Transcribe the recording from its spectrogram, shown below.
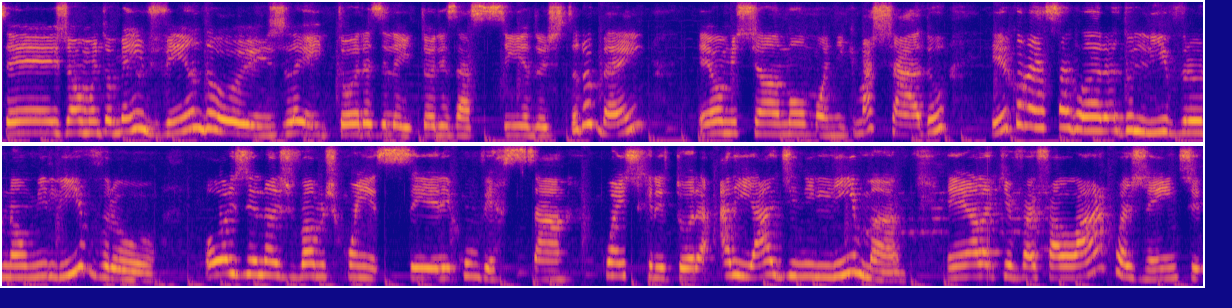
Sejam muito bem-vindos, leitoras e leitores assíduos, tudo bem? Eu me chamo Monique Machado e começa agora do livro Não Me Livro. Hoje nós vamos conhecer e conversar com a escritora Ariadne Lima, ela que vai falar com a gente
